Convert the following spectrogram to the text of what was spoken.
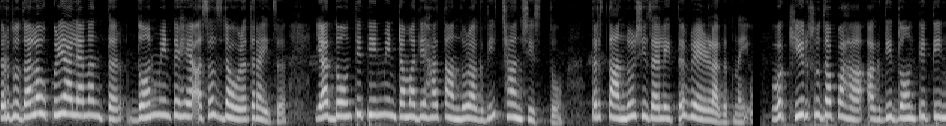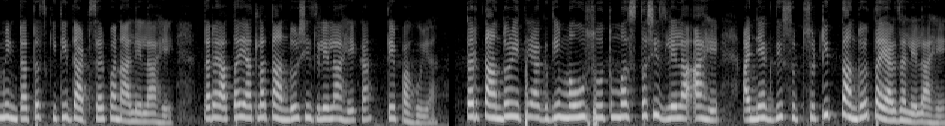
तर दुधाला उकळी आल्यानंतर दोन मिनटं हे असंच ढवळत राहायचं. या दोन ते तीन मिनटामध्ये हा तांदूळ अगदी छान शिजतो. तर तांदूळ शिजायला इथं वेळ लागत नाही. व खीरसुद्धा पहा अगदी दोन ते तीन मिनटातच किती दाटसरपणा आलेला आहे. तर आता यातला तांदूळ शिजलेला आहे का ते पाहूया. तर तांदूळ इथे अगदी मऊसूत मस्त शिजलेला आहे आणि अगदी सुटसुटीत तांदूळ तयार झालेला आहे.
